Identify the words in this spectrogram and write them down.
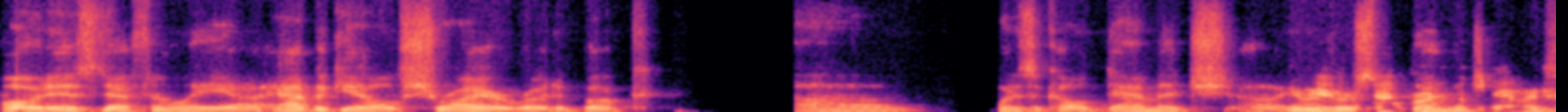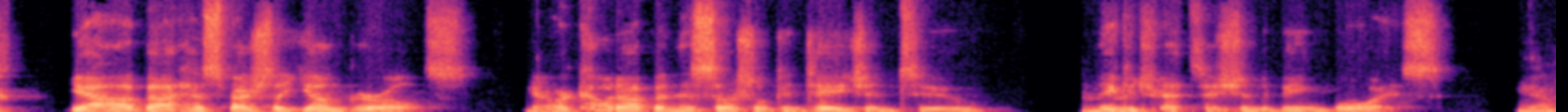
Oh, it is definitely. Uh, Abigail Shrier wrote a book. Uh, what is it called? Damage, uh, irreversible damage. damage. Yeah, about especially young girls yeah. are caught up in this social contagion to mm-hmm. make a mm-hmm. transition to being boys. Yeah.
